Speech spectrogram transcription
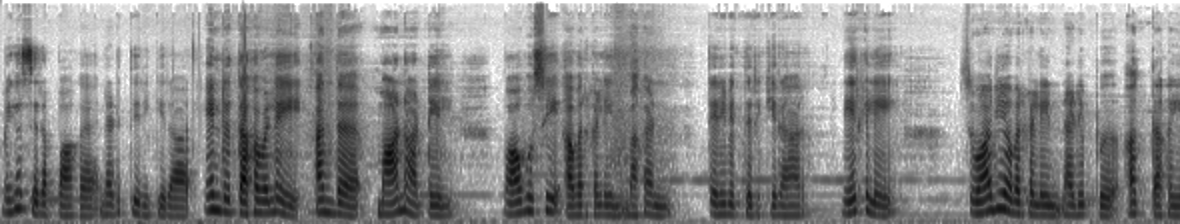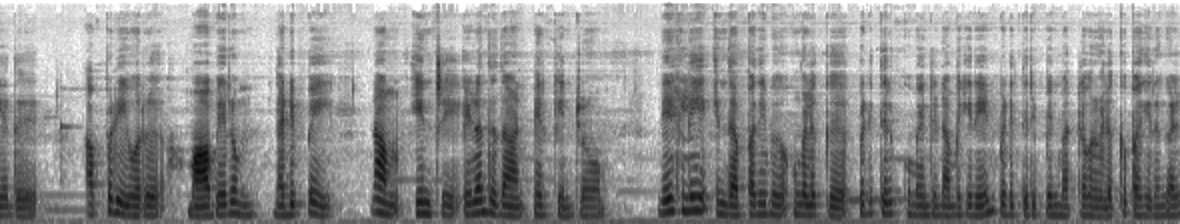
மிக சிறப்பாக நடித்திருக்கிறார் என்ற தகவலை அந்த மாநாட்டில் பாபுசி அவர்களின் மகன் தெரிவித்திருக்கிறார். நேர்களே சிவாஜி அவர்களின் நடிப்பு அத்தகையது. அப்படி ஒரு மாபெரும் நடிப்பை நாம் இன்று இழந்துதான் நிற்கின்றோம். நேர்களே இந்த பதிவு உங்களுக்கு பிடித்திருக்கும் என்று நம்புகிறேன். பிடித்திருப்பின் மற்றவர்களுக்கு பகிருங்கள்.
